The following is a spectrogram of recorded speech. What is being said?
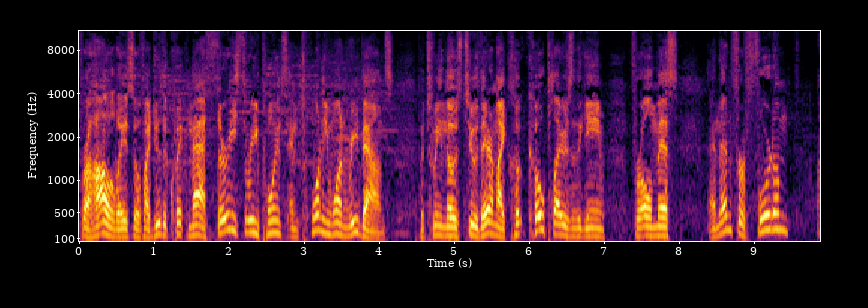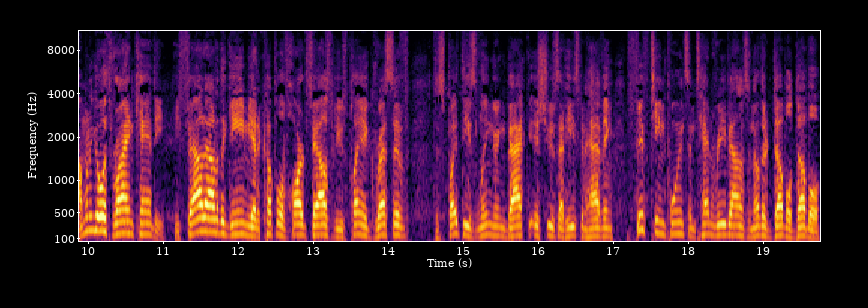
for Holloway. So if I do the quick math, 33 points and 21 rebounds between those two. They are my co players of the game for Ole Miss. And then for Fordham, I'm going to go with Ryan Canty. He fouled out of the game. He had a couple of hard fouls, but he was playing aggressive despite these lingering back issues that he's been having. 15 points and 10 rebounds, another double double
